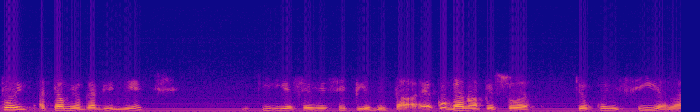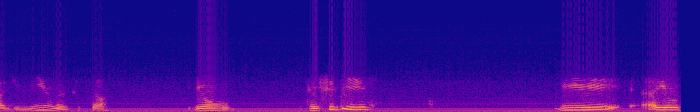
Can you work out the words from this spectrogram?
foi até o meu gabinete e queria ser recebido e tal. Eu, como era uma pessoa que eu conhecia lá de Minas e tal, eu recebi. E aí eu,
